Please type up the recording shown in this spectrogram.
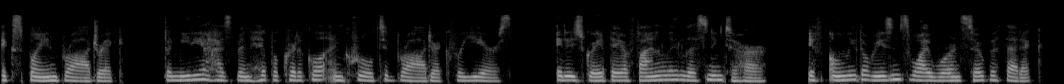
explained Broaddrick. The media has been hypocritical and cruel to Broaddrick for years. It is great they are finally listening to her. If only the reasons why weren't so pathetic.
